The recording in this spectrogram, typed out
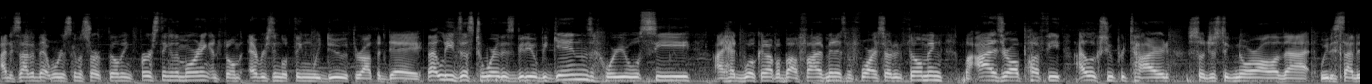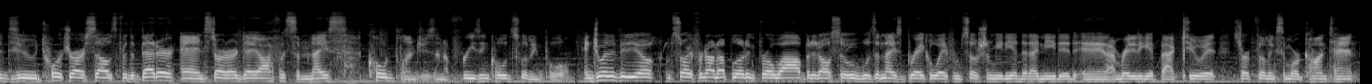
I decided that we're just going to start filming first thing in the morning and film every single thing we do throughout the day. That leads us to where this video begins, where you will see I had woken up about five minutes before I started filming. My eyes are all puffy. I look super tired, so just ignore all of that. We decided to torture ourselves for the better and start our day off with some nice cold plunges in a freezing cold swimming pool. Enjoy the video. I'm sorry for not uploading for a while, but it also was a nice break away from social media that I needed, and I'm ready to get back to it, start filming some more content,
